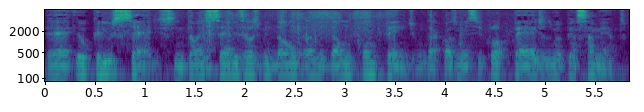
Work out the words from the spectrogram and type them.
é, eu crio séries. Então, as séries elas me dão, elas me dão um compêndio, me dá quase uma enciclopédia do meu pensamento.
